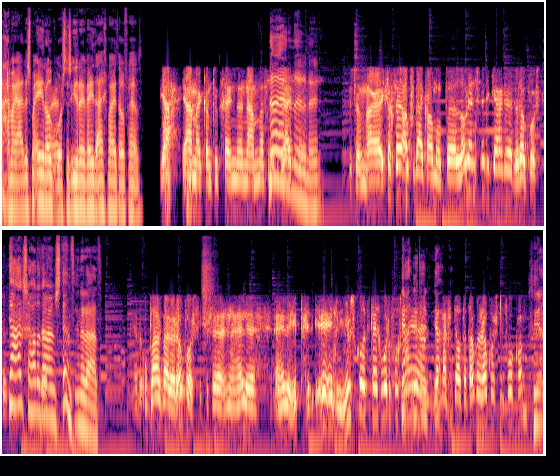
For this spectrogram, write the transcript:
Ah, maar ja, er is maar één rookworst, dus iedereen weet eigenlijk waar je het over hebt. Ja, ja, maar ik kan natuurlijk geen eh, naam eh, van het Nee, bedrijf. nee, nee, nee. Dus, eh, maar ik zag ze ook voorbij komen op eh, Lowlands eh, dit jaar, de, de rookworst. Eh, Ja, ze hadden daar een stand, inderdaad. ja, de opblaasbare rookworst. Het is eh, een hele, een hele hip, hip musical heb tegenwoordig volgens Ja, mij. dit Eh, ook, hebt mij verteld dat ook een rookworst in voorkwam. Ja.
